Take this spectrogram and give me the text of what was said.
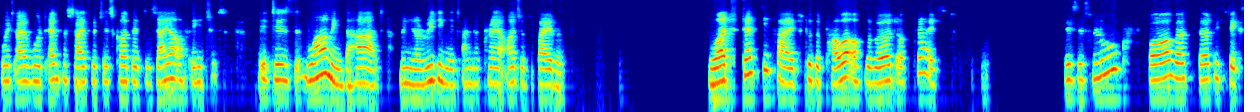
which I would emphasize, which is called The Desire of Ages. It is warming the heart when you're reading it under prayer, out of the Bible. What testified to the power of the word of Christ? This is Luke 4, verse 36.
